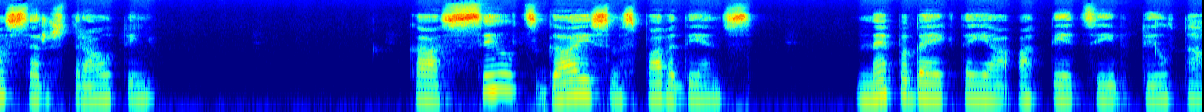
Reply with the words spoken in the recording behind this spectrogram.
asaru strautiņu kā silts gaismas pavadiens nepabeigtajā attiecību tiltā.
